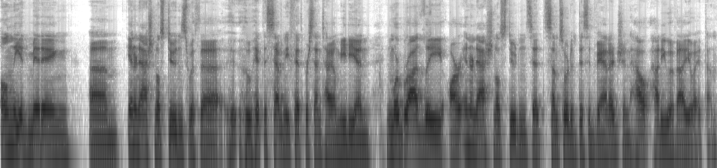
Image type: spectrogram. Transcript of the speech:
only admitting um, international students with a, who hit the 75th percentile median? And more broadly, are international students at some sort of disadvantage? And how, how do you evaluate them?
